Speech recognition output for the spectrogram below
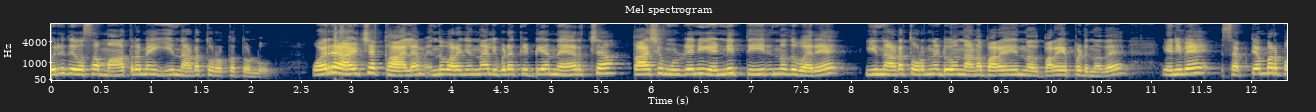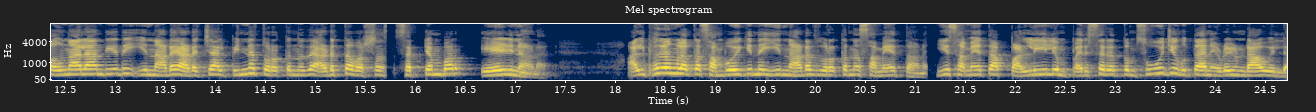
ഒരു ദിവസം മാത്രമേ ഈ നട തുറക്കത്തുള്ളൂ. ഒരാഴ്ച കാലം എന്ന് പറഞ്ഞാൽ ഇവിടെ കിട്ടിയ നേർച്ച കാശ് മുഴുവനും എണ്ണിത്തീരുന്നത് വരെ ഈ നട തുറന്നിടുമെന്നാണ് പറയുന്നത് പറയപ്പെടുന്നത്. എനിവേ സെപ്റ്റംബർ പതിനാലാം തീയതി ഈ നട അടച്ചാൽ പിന്നെ തുറക്കുന്നത് അടുത്ത വർഷം സെപ്റ്റംബർ ഏഴിനാണ്. അത്ഭുതങ്ങളൊക്കെ സംഭവിക്കുന്ന ഈ നട തുറക്കുന്ന സമയത്താണ്. ഈ സമയത്ത് ആ പള്ളിയിലും പരിസരത്തും സൂചി കുത്താൻ എവിടെയുണ്ടാവില്ല.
